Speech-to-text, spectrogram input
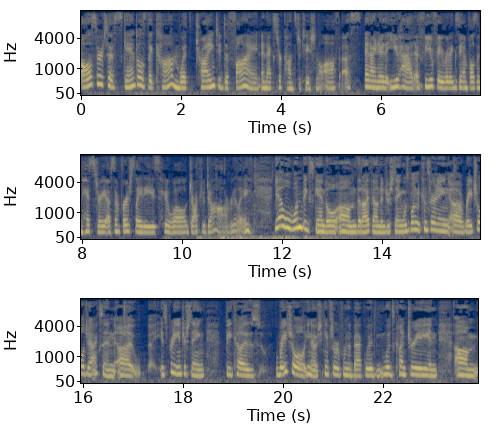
all sorts of scandals that come with trying to define an extra constitutional office. And I know that you had a few favorite examples in history of some first ladies who will drop your jaw, really. Yeah, well, one big scandal um, that I found interesting was one concerning uh, Rachel Jackson. Uh, it's pretty interesting because Rachel, you know, she came sort of from the backwoods woods country, and um,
